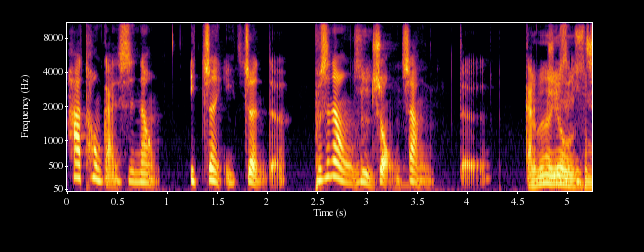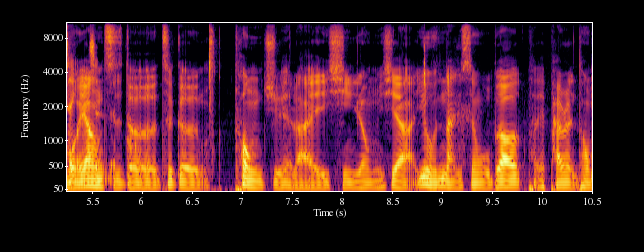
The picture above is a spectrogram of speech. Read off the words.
它的痛感是那种一阵一阵的，不是那种肿胀的感觉。能不能用是什么样子的这个痛觉来形容一下？因为我是男生，我不知道排排卵痛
